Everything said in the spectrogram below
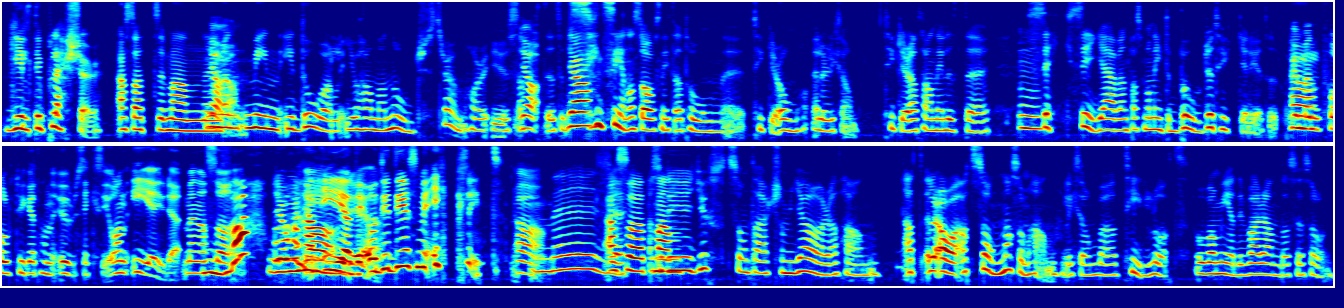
guilty pleasure. Alltså att man... Ja, Ja. men min idol Johanna Nordström har ju sagt Ja. i typ Ja. sitt senaste avsnitt att hon eh, tycker om, eller liksom tycker att han är lite Mm. sexig även fast man inte borde tycka det typ. Ja. Ja. men folk tycker att han är ursexig och han är ju det. Men alltså, Va? Jo men Ja, han det är det det. och det är det som är äckligt. ja. Nej! Alltså att man- det är ju just sånt där som gör att han, att, eller ja, att såna som han liksom bara tillåts och vara med i varenda säsong.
